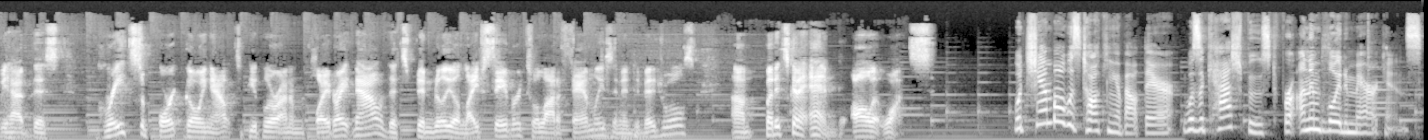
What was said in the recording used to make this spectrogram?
We have this great support going out to people who are unemployed right now. That's been really a lifesaver to a lot of families and individuals. Um, but it's going to end all at once. What Shambaugh was talking about there was a cash boost for unemployed Americans.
